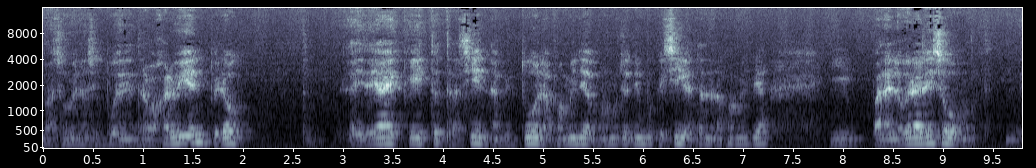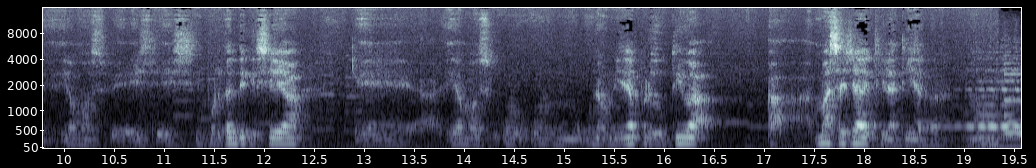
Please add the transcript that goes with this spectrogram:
más o menos se puede trabajar bien, pero la idea es que esto trascienda, que estuvo en la familia por mucho tiempo, que siga estando en la familia, y para lograr eso, digamos, es, importante que sea, eh, digamos, una unidad productiva más allá de que la tierra.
